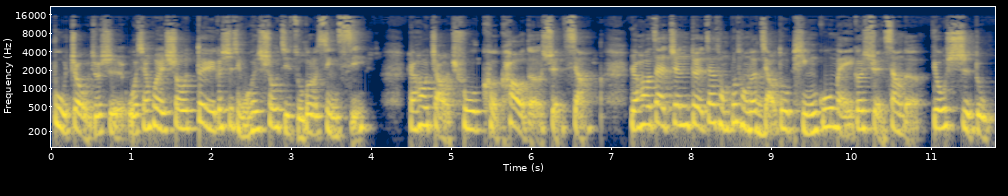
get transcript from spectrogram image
步骤，就是我先会收对于一个事情，我会收集足够的信息，然后找出可靠的选项，然后再针对，再从不同的角度评估每一个选项的优势度。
